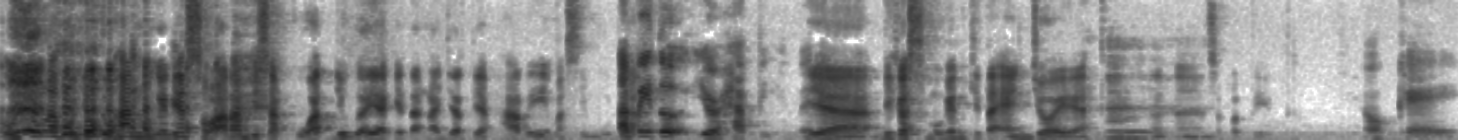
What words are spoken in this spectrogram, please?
untunglah puji Tuhan mungkin dia suara bisa kuat juga ya kita ngajar tiap hari masih muda. Tapi itu you're happy. Iya, because mungkin kita enjoy ya. Heeh, seperti itu. Oke.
